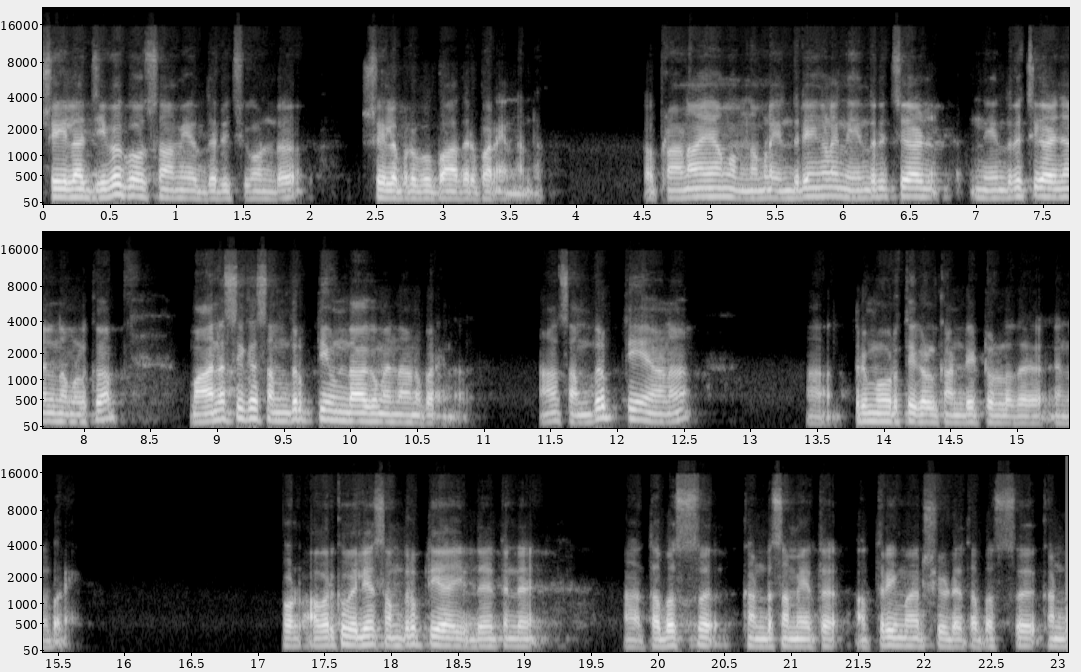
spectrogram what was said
ശ്രീല ജീവഗോസ്വാമി ഉദ്ധരിച്ചുകൊണ്ട് ശ്രീല പ്രഭുപാദർ പറയുന്നുണ്ട്. പ്രാണായാമം നമ്മൾ ഇന്ദ്രിയങ്ങളെ നിയന്ത്രിച്ചു നിയന്ത്രിച്ചു കഴിഞ്ഞാൽ നമ്മൾക്ക് മാനസിക സംതൃപ്തി ഉണ്ടാകുമെന്നാണ് പറയുന്നത്. ആ സംതൃപ്തിയാണ് ത്രിമൂർത്തികൾ കണ്ടിട്ടുള്ളത് എന്ന് പറയും. അപ്പോൾ അവർക്ക് വലിയ സംതൃപ്തിയായി ഇദ്ദേഹത്തിന്റെ തപസ് കണ്ട സമയത്ത് അത്രി മഹർഷിയുടെ തപസ് കണ്ട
